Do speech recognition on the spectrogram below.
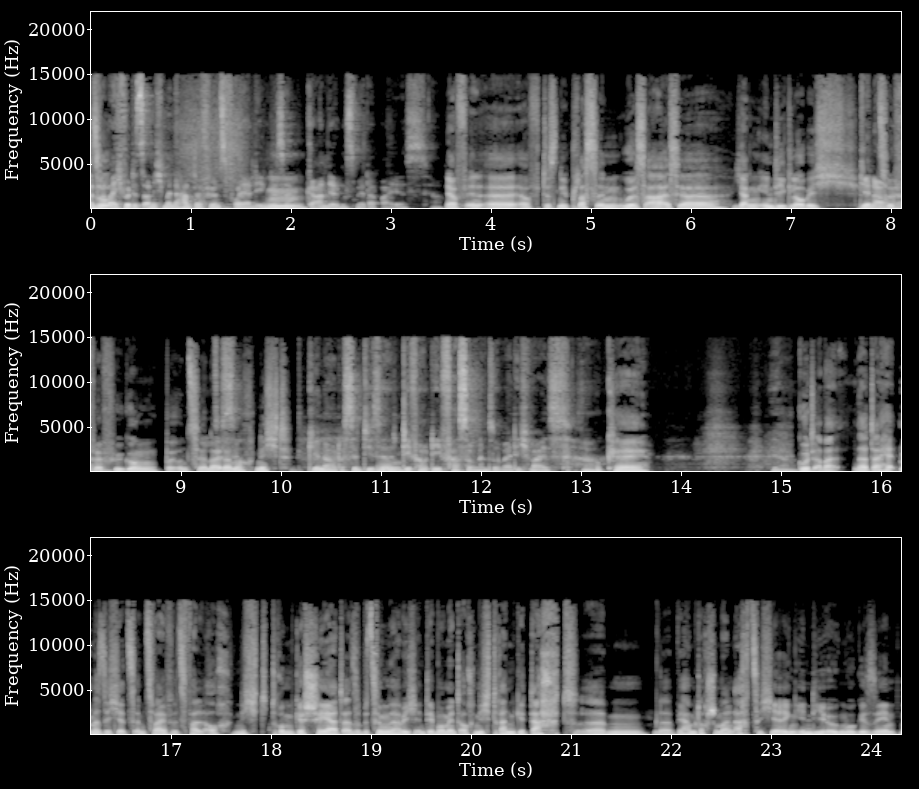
Also, aber ich würde jetzt auch nicht meine Hand dafür ins Feuer legen, dass er mhm. gar nirgends mehr dabei ist. Ja, ja auf, äh, auf Disney Plus in den USA ist ja Young Indie, glaube ich, genau, zur ja. Verfügung. Bei uns ja leider sind, noch nicht. Genau, das sind diese ähm, DVD-Fassungen, soweit ich weiß. Ja. Okay. Ja. Gut, aber na, da hätte man sich jetzt im Zweifelsfall auch nicht drum geschert, also beziehungsweise habe ich in dem Moment auch nicht dran gedacht. Ähm, na, wir haben doch schon mal einen 80-jährigen Indie irgendwo gesehen.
